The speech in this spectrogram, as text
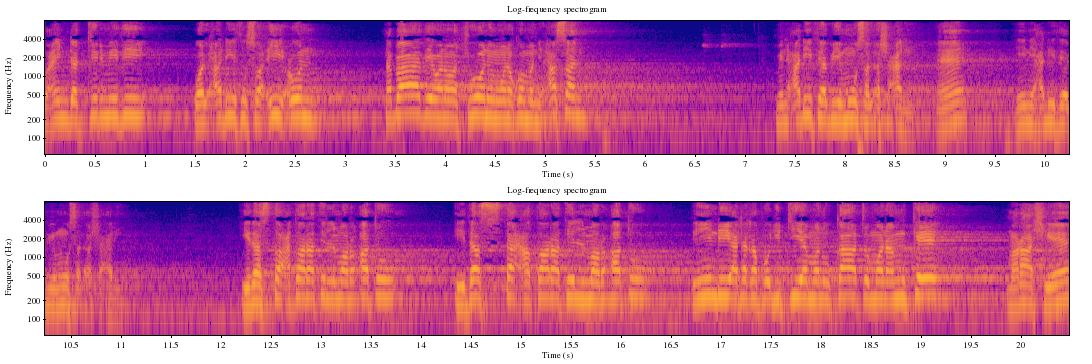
وعند الترمذي والحديث صحيح. نبعض ونوشون ونقوم من حسن من حديث أبي موسى الأشعري. آه؟ يعني حديث أبي موسى الأشعري. إذا استعطرت المرأة idha sta'tarat almar'atu pindi atakapojitia manukato mwanamke marashi eh?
